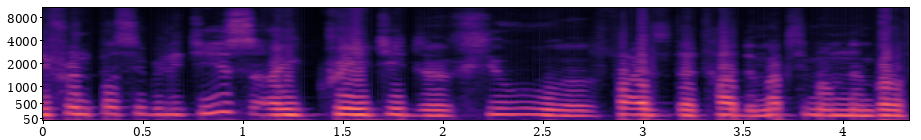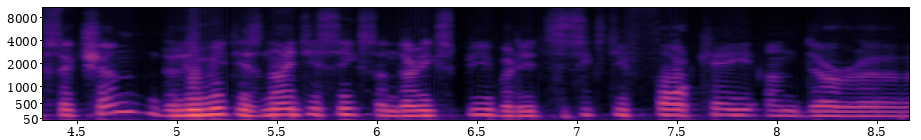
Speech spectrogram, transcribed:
different possibilities. I created a few uh, files that had the maximum number of sections. The limit is 96 under XP, but it's 64K under uh,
